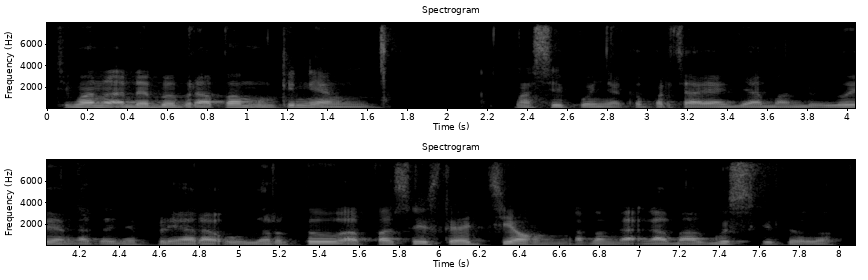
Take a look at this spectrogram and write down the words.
Cuman ada beberapa mungkin yang masih punya kepercayaan zaman dulu yang katanya pelihara ular tuh apa sih istilah ciong apa nggak nggak bagus gitu loh.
